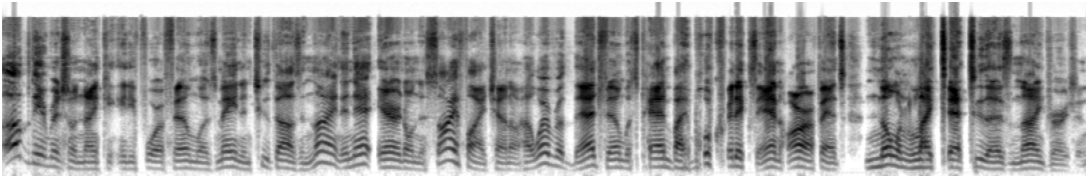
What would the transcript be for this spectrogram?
of the original 1984 film was made in 2009 and that aired on the Sci Fi Channel. However, that film was panned by both critics and horror fans. No one liked that 2009 version.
